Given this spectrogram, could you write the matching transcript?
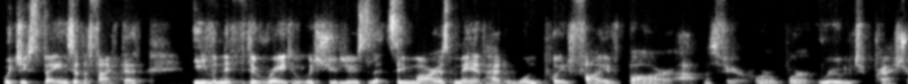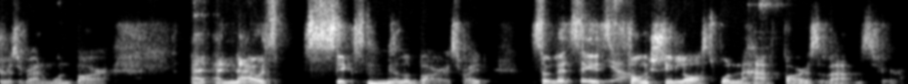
which explains to the fact that even if the rate at which you lose, let's say Mars may have had a 1.5 bar atmosphere, or where room to pressure is around one bar, and, and now it's six millibars, right? So let's say it's Yeah. functionally lost one and a half bars of atmosphere.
